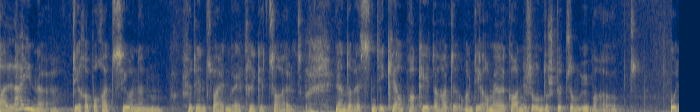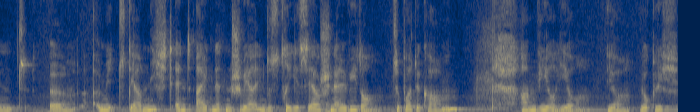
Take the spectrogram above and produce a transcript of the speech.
alleine die Reparationen für den Zweiten Weltkrieg gezahlt, während der Westen die Care-Pakete hatte und die amerikanische Unterstützung überhaupt. Und äh, mit der nicht enteigneten Schwerindustrie sehr schnell wieder zu Potte kam, haben wir hier ja wirklich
